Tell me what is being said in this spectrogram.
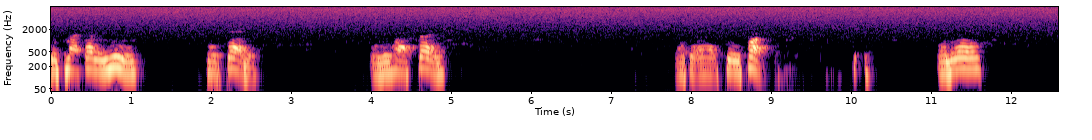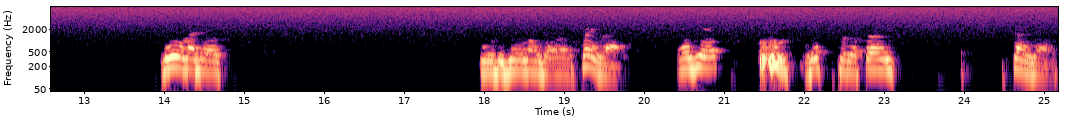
to my family reunion on Saturday and we have fun at the uh, City Park. and then me and my dad will begin on the uh, train ride. And yes, this for the third train ride.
